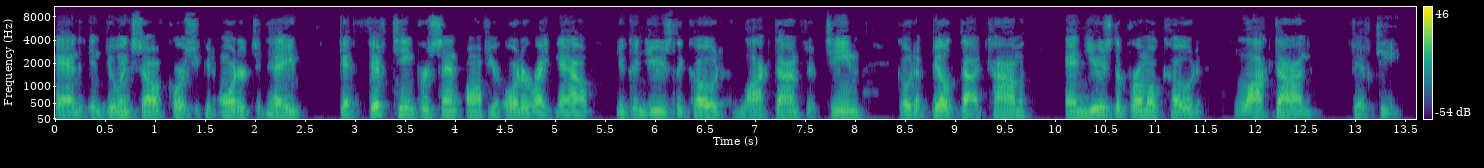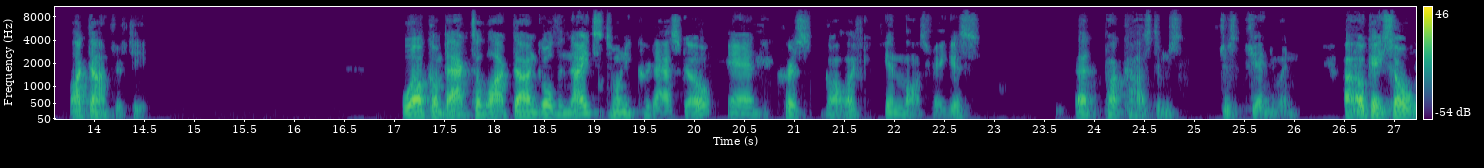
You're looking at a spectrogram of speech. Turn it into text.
And in doing so, of course, you can order today. Get 15% off your order right now. You can use the code LOCKEDON15. Go to built.com and use the promo code LOCKEDON15. LOCKEDON15. Welcome back to Locked On Golden Knights. Tony Cardasco and Chris Golick in Las Vegas. That puck costume's just genuine. Uh, okay, so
